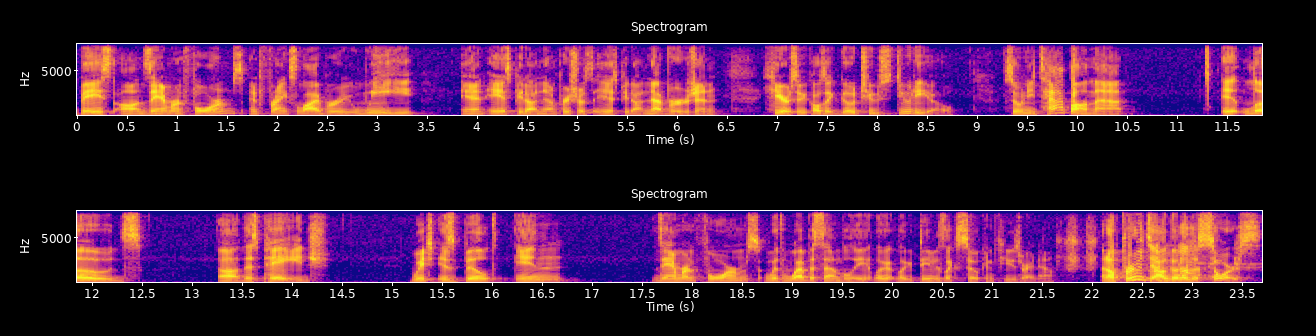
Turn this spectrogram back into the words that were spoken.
based on Xamarin Forms and Frank's library Ooui and ASP.NET. I'm pretty sure it's the ASP.NET version here. So he calls it GoTo Studio. So when you tap on that, it loads uh, this page, which is built in Xamarin Forms with WebAssembly. Look, look, David's like so confused right now. And I'll prove it to you. I'll go to the source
